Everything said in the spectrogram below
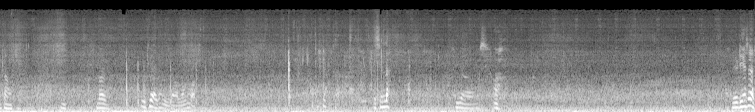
उता आउँछ बस उठिहाल्छ नि त हल्लाउनु भएको छ एकछिन ल आओस्। रेडी है सर।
